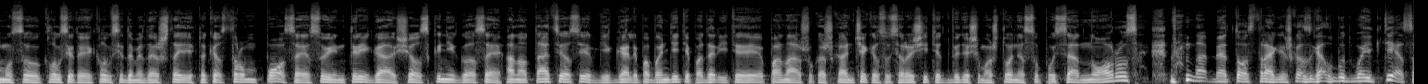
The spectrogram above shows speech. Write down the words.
mūsų klausytojai klausydami dar štai tokios trumpos e, su intriga šios knygos e, anotacijos irgi gali pabandyti padaryti panašų kažką ant čekio susirašyti 28,5 norus, na, bet tos tragiškos galbūt baigties,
